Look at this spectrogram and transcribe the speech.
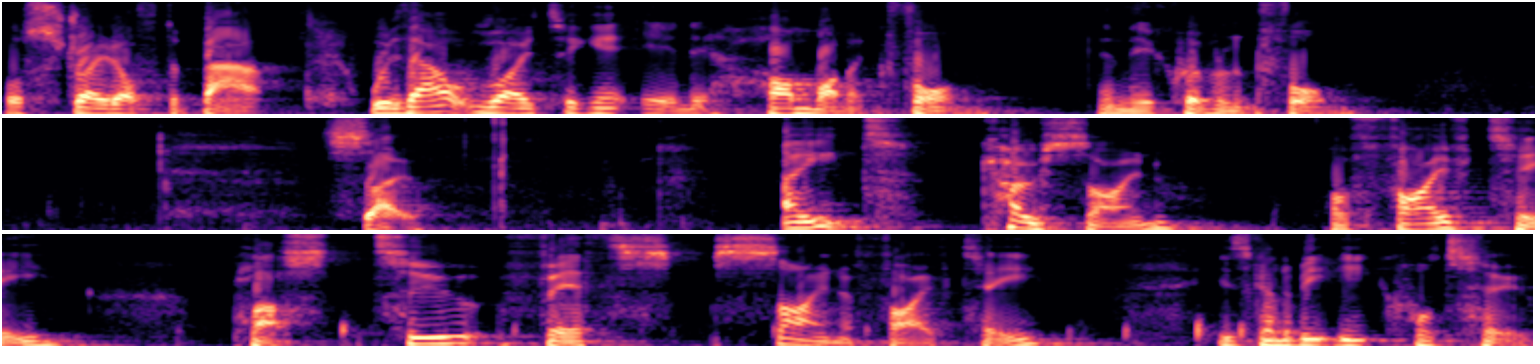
or straight off the bat, without writing it in harmonic form, in the equivalent form. So, 8 cosine of 5t plus 2 fifths sine of 5t is going to be equal to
